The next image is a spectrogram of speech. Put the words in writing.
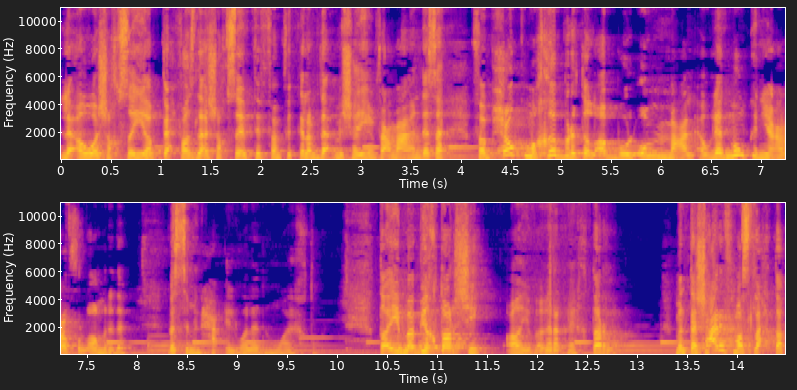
لا هو شخصية بتحفظ لا شخصية بتفهم في الكلام ده مش هينفع معاها هندسة. فبحكم خبرة الأب والأم مع الأولاد ممكن يعرفوا الأمر ده. بس من حق الولد إن هو يختار طيب ما بيختارش. آه يبقى غيرك هيختار لك. ما انتش عارف مصلحتك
